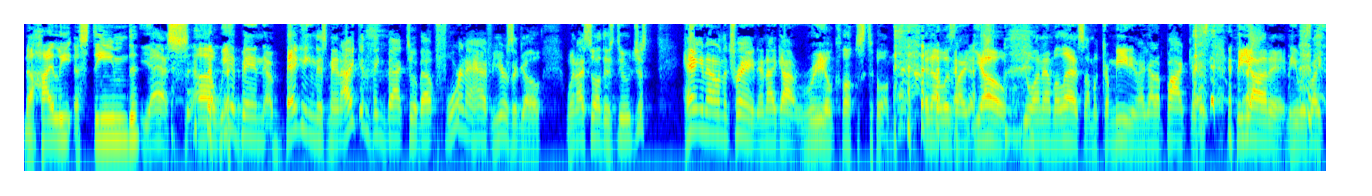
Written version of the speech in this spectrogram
the highly esteemed. Yes, uh, we have been begging this man. I can think back to about four and a half years ago when I saw this dude just hanging out on the train, and I got real close to him, and I was like, "Yo, you on MLS? I'm a comedian. I got a podcast. Be on it." And he was like,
